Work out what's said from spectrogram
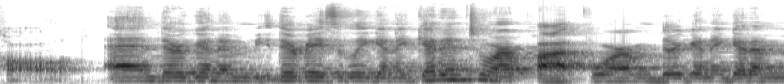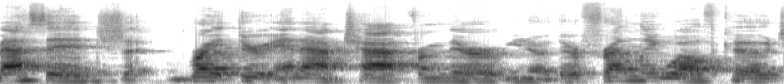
call and they're going to they're basically going to get into our platform they're going to get a message right through in-app chat from their you know their friendly wealth coach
